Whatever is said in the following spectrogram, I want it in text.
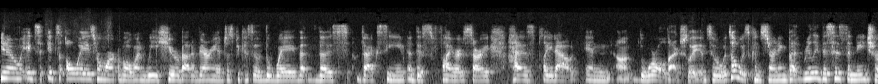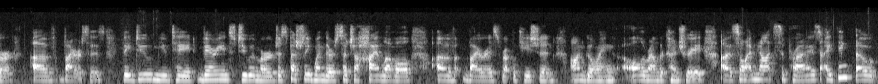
You know, it's it's always remarkable when we hear about a variant just because of the way that this vaccine, uh, this virus, sorry, has played out in um, the world, actually. And so it's always concerning. But really, this is the nature of viruses. They do mutate, variants do emerge, especially when there's such a high level of virus replication ongoing all around the country. Uh, so I'm not surprised. I think, though,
